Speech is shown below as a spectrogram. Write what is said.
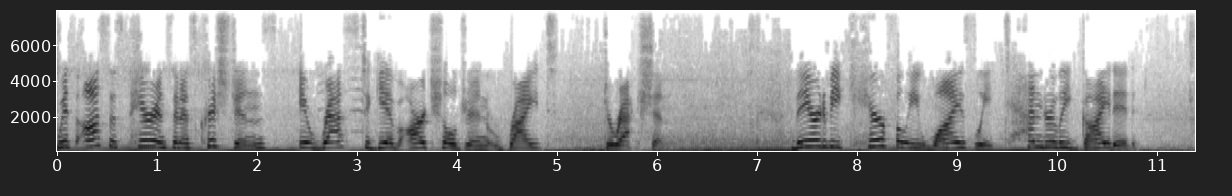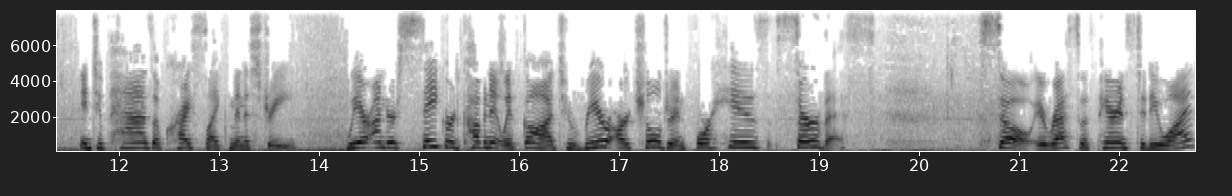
With us as parents and as Christians, it rests to give our children right direction. They are to be carefully, wisely, tenderly guided into paths of Christ like ministry. We are under sacred covenant with God to rear our children for His service. So it rests with parents to do what?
